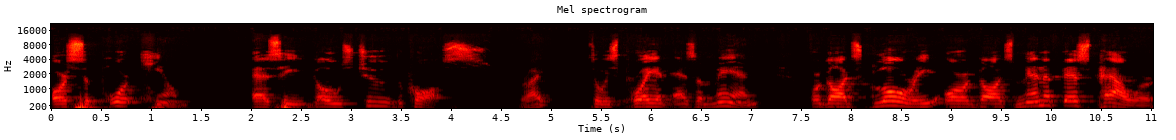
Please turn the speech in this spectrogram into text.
or support him as he goes to the cross. Right? So he's praying as a man for God's glory or God's manifest power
